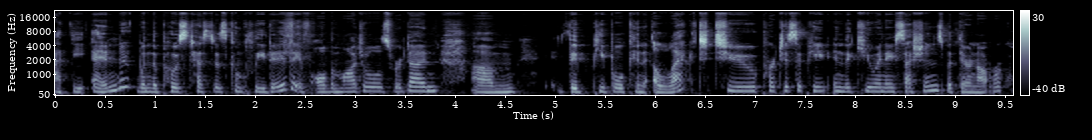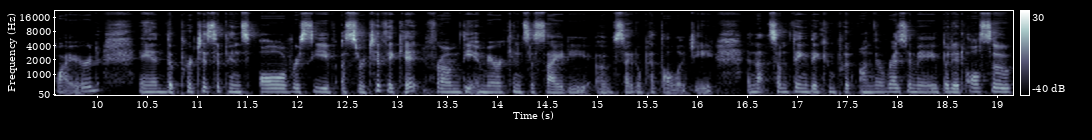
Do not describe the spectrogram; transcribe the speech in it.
at the end, when the post test is completed, if all the modules were done, um, the people can elect to participate in the q&a sessions but they're not required. And the participants all receive a certificate from the american society of cytopathology. And that's something they can put on their resume but it also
